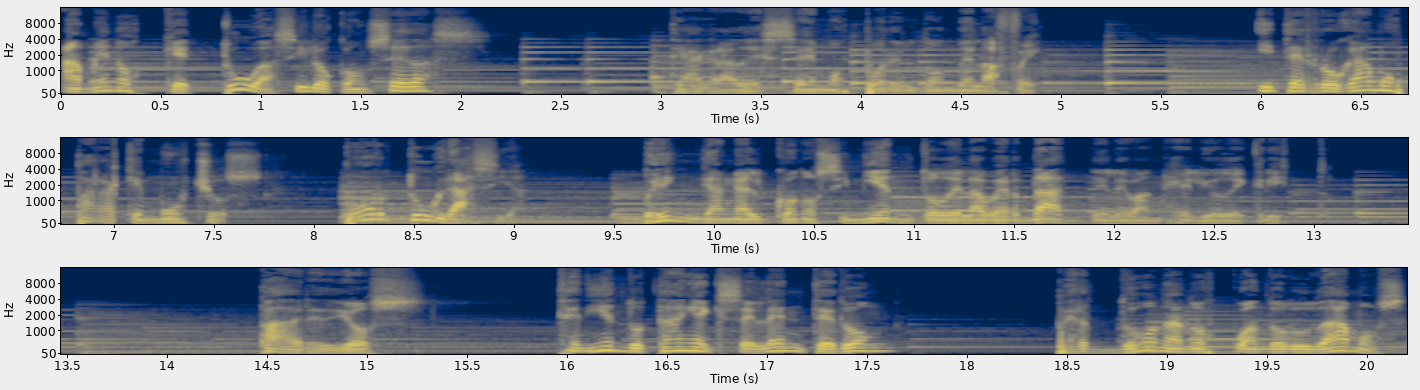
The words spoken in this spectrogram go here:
a menos que tú así lo concedas, te agradecemos por el don de la fe. Y te rogamos para que muchos, por tu gracia, vengan al conocimiento de la verdad del Evangelio de Cristo. Padre Dios, teniendo tan excelente don, perdónanos cuando dudamos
